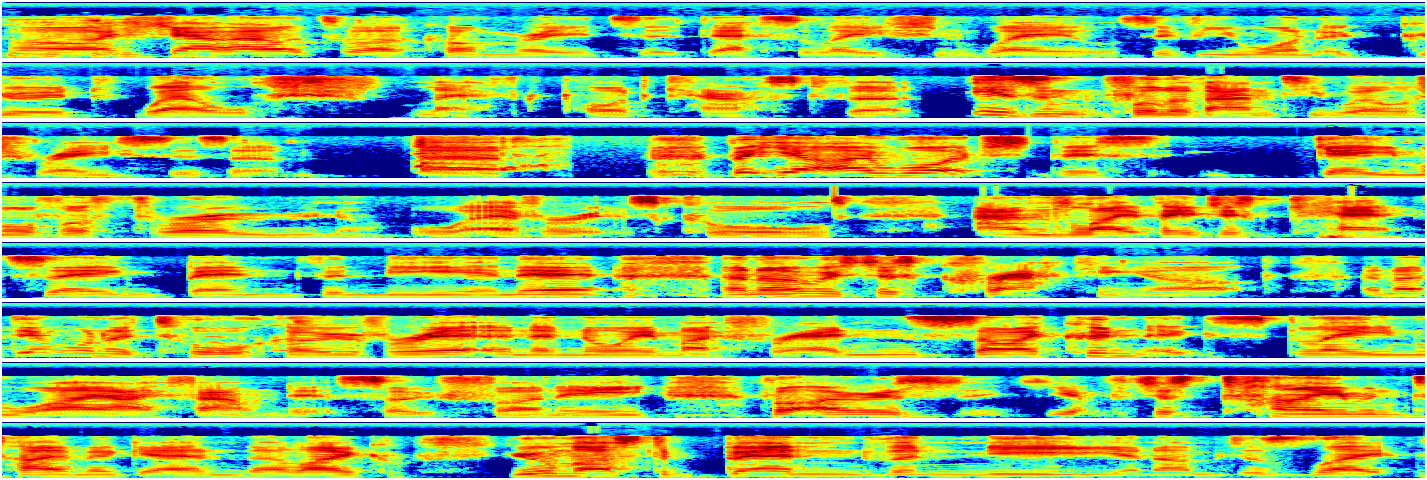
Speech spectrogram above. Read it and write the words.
Oh, shout out to our comrades at Desolation Wales. If you want a good Welsh left podcast that isn't full of anti-Welsh racism, Uh, but yeah, I watched this Game of a Throne or whatever it's called, and like they just kept saying bend the knee in it, and I was just cracking up, and I didn't want to talk over it and annoy my friends, so I couldn't explain why I found it so funny. But I was yeah, just time and time again, they're like, "You must bend the knee," and I'm just like,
